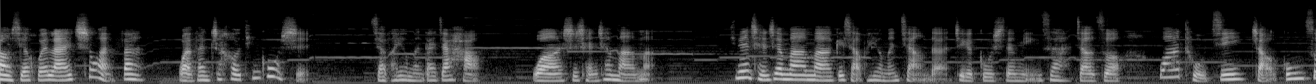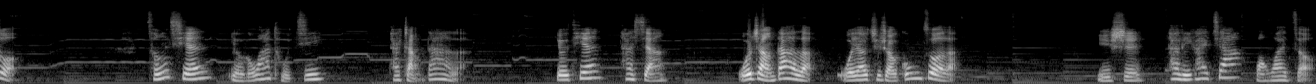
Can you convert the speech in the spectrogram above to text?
放学回来吃晚饭，晚饭之后听故事。小朋友们，大家好，我是晨晨妈妈。今天晨晨妈妈给小朋友们讲的这个故事的名字啊，叫做《挖土机找工作》。从前有个挖土机，它长大了。有天，他想：“我长大了，我要去找工作了。”于是他离开家往外走。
